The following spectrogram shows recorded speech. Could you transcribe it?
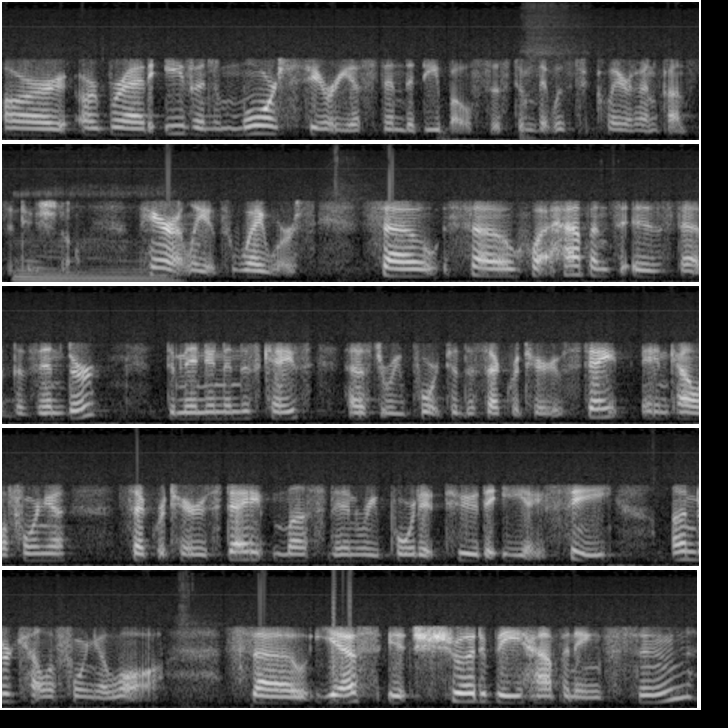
are, are bred even more serious than the Diebold system that was declared unconstitutional. Mm. Apparently, it's way worse. So, so what happens is that the vendor Dominion in this case has to report to the Secretary of State in California. Secretary of State must then report it to the EAC under California law. So, yes, it should be happening soon.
